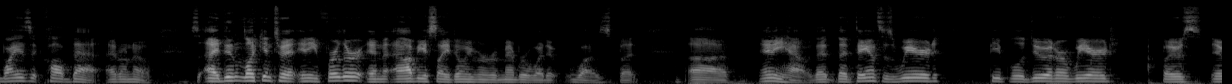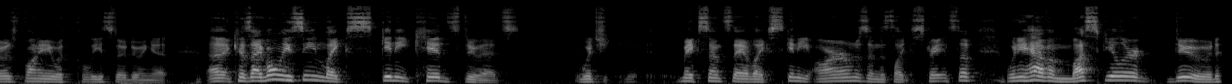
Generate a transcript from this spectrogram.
Why is it called that? I don't know. So I didn't look into it any further, and obviously I don't even remember what it was. But uh, anyhow, that that dance is weird. People who do it are weird, but it was it was funny with Kalisto doing it because uh, I've only seen like skinny kids do it, which makes sense. They have like skinny arms and it's like straight and stuff. When you have a muscular dude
